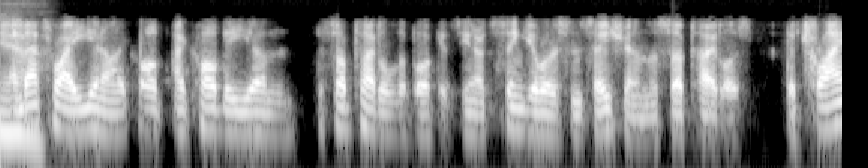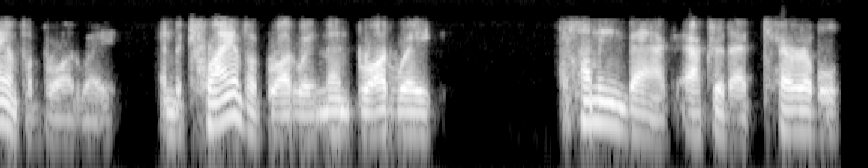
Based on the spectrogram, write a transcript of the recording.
Yeah. And that's why, you know, I call I call the um, the subtitle of the book. It's you know, it's singular sensation, and the subtitle is "The Triumph of Broadway." And the triumph of Broadway meant Broadway coming back after that terrible,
